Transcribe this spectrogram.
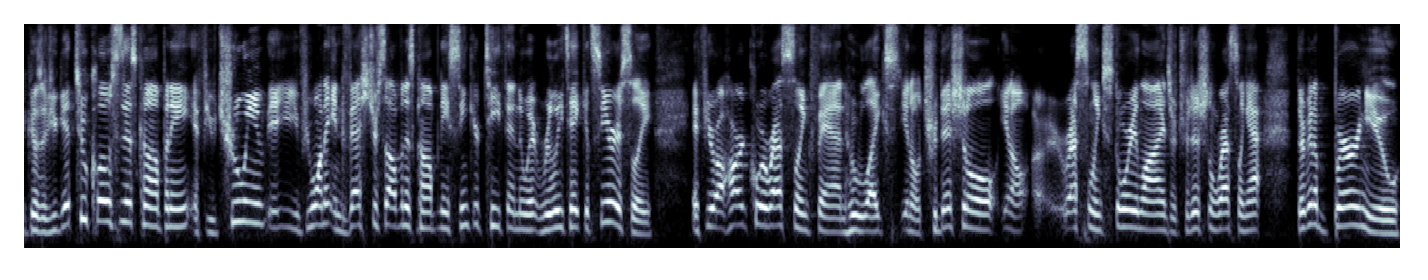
because if you get too close to this company, if you truly, if you want to invest yourself in this company, sink your teeth into it, really take it seriously. If you're a hardcore wrestling fan who likes, you know, traditional, you know, uh, wrestling storylines or traditional wrestling, act, they're gonna burn you.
